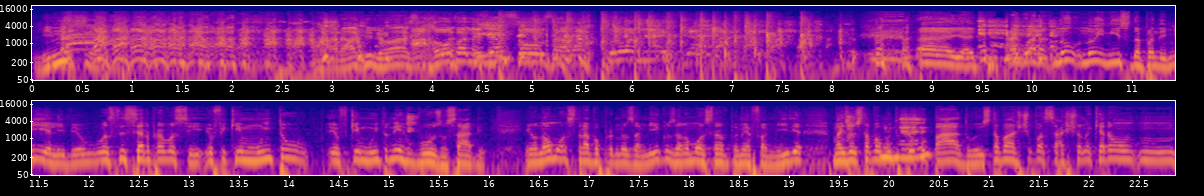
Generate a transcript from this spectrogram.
Lívia Souza. Maravilhosa. Arroba Lívia Souza. Lacrou Lívia ai, ai. Agora, no, no, início da pandemia, Lívia, eu vou ser sincero pra você, eu fiquei muito, eu fiquei muito nervoso, sabe? Eu não mostrava para meus amigos, eu não mostrava para minha família, mas eu estava muito uhum. preocupado. Eu estava, tipo achando que era um,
